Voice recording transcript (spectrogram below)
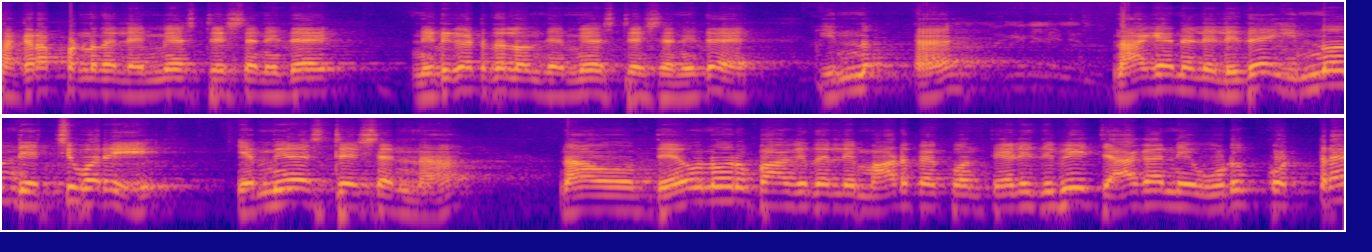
ಸಕರಪಟ್ಟಣದಲ್ಲಿ ಎಂ ಎ ಸ್ಟೇಷನ್ ಇದೆ ನಿಡಘಟ್ಟದಲ್ಲಿ ಒಂದು ಎಂ ಎ ಸ್ಟೇಷನ್ ಇದೆ, ಇನ್ನು? ನಾಗೇನಹಳ್ಳಿಲಿದೆ ಇನ್ನೊಂದು ಹೆಚ್ಚುವರಿ ಎಂ ಎ ಸ್ಟೇಷನ್ನ ನಾವು ದೇವನೂರು ಭಾಗದಲ್ಲಿ ಮಾಡಬೇಕು ಅಂತ ಹೇಳಿದೀವಿ. ಜಾಗ ನೀವು ಹುಡುಕ್ ಕೊಟ್ರೆ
